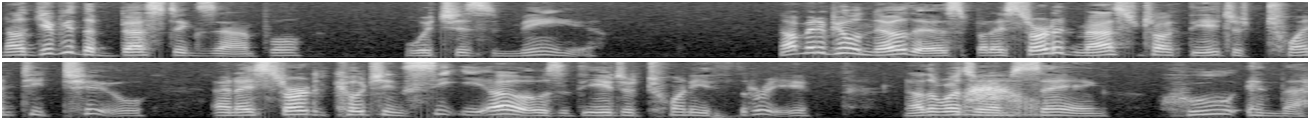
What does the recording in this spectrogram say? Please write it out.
And I'll give you the best example, which is me. Not many people know this, but I started Master Talk at the age of 22, and I started coaching CEOs at the age of 23. In other words, what I'm saying, who in the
